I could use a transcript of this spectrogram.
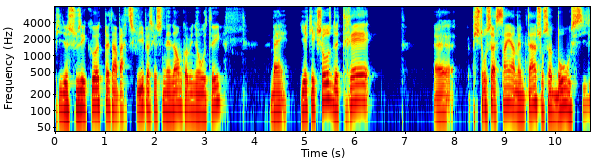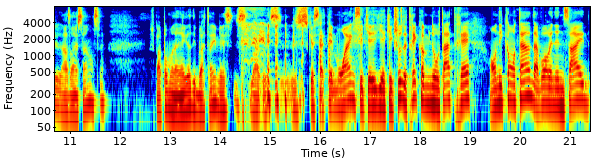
puis de sous-écoute, peut-être en particulier parce que c'est une énorme communauté, ben, il y a quelque chose de très. Puis je trouve ça sain en même temps, je trouve ça beau aussi, dans un sens. Là. Je parle pas de mon anecdote des bottins, mais ce que ça témoigne, c'est qu'il y a quelque chose de très communautaire, très. On est content d'avoir une inside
